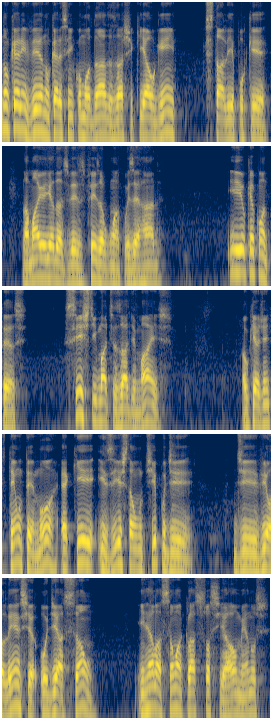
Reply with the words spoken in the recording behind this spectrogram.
não querem ver, não querem ser incomodadas, acham que alguém está ali porque, na maioria das vezes, fez alguma coisa errada. E o que acontece? Se estigmatizar demais, o que a gente tem um temor é que exista um tipo de, de violência ou de ação em relação à classe social menos,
